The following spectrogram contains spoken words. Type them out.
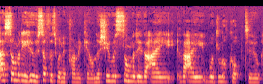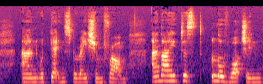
as somebody who suffers with a chronic illness, she was somebody that I that I would look up to and would get inspiration from. And I just love watching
